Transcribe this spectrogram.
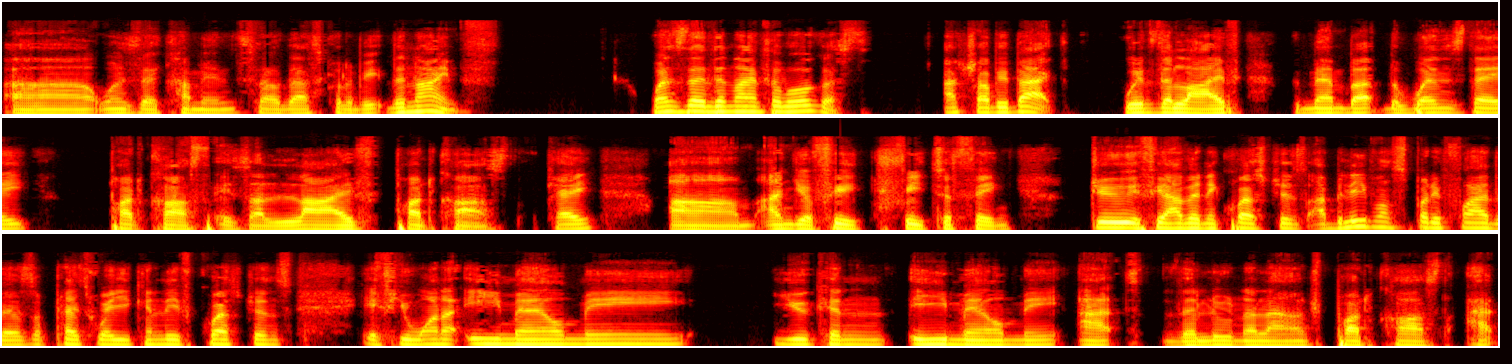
Uh, Wednesday coming. So that's going to be the 9th. Wednesday, the 9th of August. I shall be back with the live. Remember, the Wednesday podcast is a live podcast. Okay. Um, and you're free, free to think. Do if you have any questions, I believe on Spotify there's a place where you can leave questions. If you want to email me, you can email me at the Lunar Lounge podcast at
